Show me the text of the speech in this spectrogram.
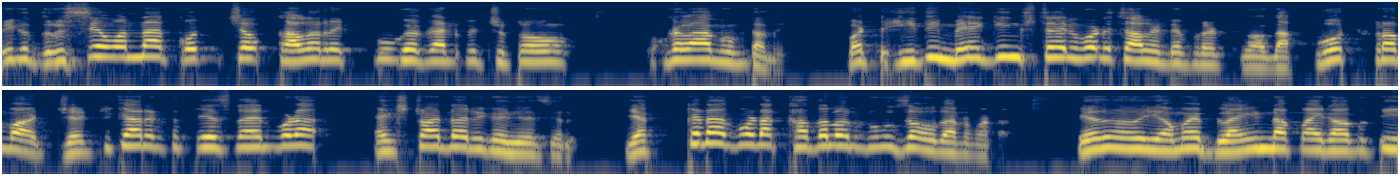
మీకు దృశ్యం అన్నా కొంచెం కలర్ ఎక్కువగా కనిపించటం ఒకలాగా ఉంటుంది. బట్ ఇది మేకింగ్ స్టైల్ కూడా చాలా డిఫరెంట్గా ఉంది. ఆ కోర్ట్ డ్రామా జడ్జి క్యారెక్టర్ చేసిన ఆయన కూడా ఎక్స్ట్రాడనరీగా చేశారు. ఎక్కడా కూడా కథలో లూజ్ అవ్వదు అనమాట ఏదో ఈ అమ్మాయి బ్లైండ్ అమ్మాయి కాబట్టి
